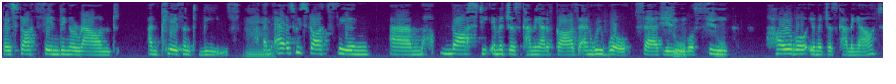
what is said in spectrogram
they start sending around unpleasant memes. Mm. And as we start seeing um, nasty images coming out of Gaza, and we will, sadly, sure, we will see sure horrible images coming out.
